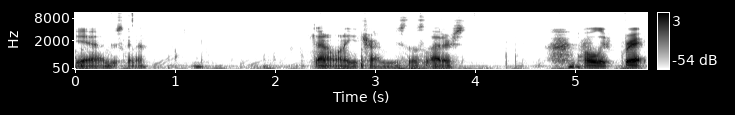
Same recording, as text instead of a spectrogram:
yeah, I'm just gonna. I don't want to try and use those ladders. Holy frick!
